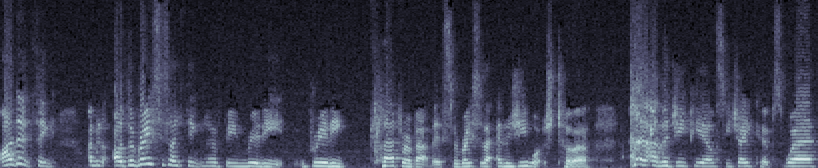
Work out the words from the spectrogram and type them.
I don't think. I mean, uh, the races I think have been really, really clever about this. The races like Energiewacht Tour and the GP Elsy Jacobs, where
